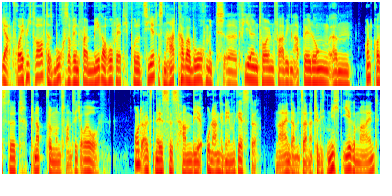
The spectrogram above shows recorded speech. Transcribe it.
Ja, freue ich mich drauf. Das Buch ist auf jeden Fall mega hochwertig produziert. Ist ein Hardcover-Buch mit äh, vielen tollen farbigen Abbildungen ähm, und kostet knapp 25 Euro. Und als nächstes haben wir unangenehme Gäste. Nein, damit seid natürlich nicht ihr gemeint.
